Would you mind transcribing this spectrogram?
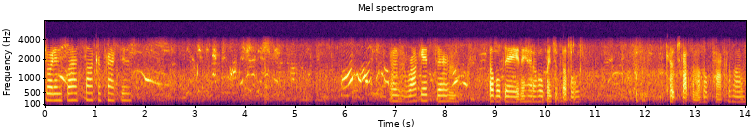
Jordan's last soccer practice. It was rockets and bubble day. They had a whole bunch of bubbles. Coach got them a whole pack of them.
